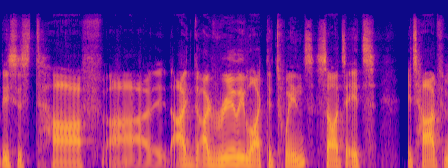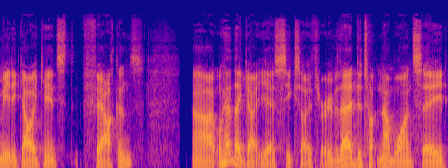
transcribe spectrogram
this is tough. Uh, I I really like the Twins, so it's it's it's hard for me to go against Falcons. Uh, well, how'd they go? Yeah, six oh three, but they had the top, number one seed.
